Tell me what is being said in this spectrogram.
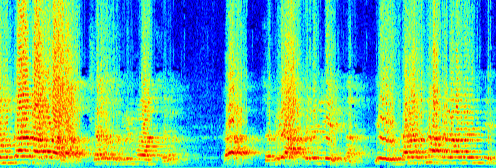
ओंकार काढता आला त्याला सगळी मुळात खरं का सगळे अक्षर जे आहेत ना ते ओंकारात ना आपल्याला आलेले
